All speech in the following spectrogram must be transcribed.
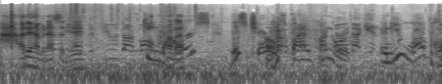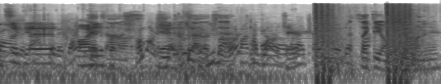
I didn't have an Enemy SMG. Fifteen bomb. My bad. dollars. This chair We're is five going hundred, back in. and you love Looks clawing the back of it. don't body you? Get to down. push. I'm gonna Yeah, show get you. down, You that's it. chair. That's like the only good one in here.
